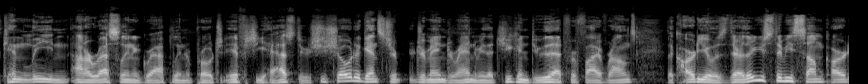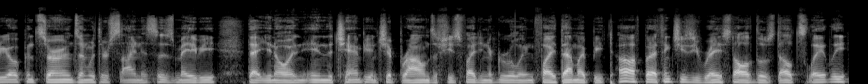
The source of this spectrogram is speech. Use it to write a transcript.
can lean on a wrestling and grappling approach if she has to. She showed against Ger- Germaine de Randamie that she can do that for five rounds. The cardio is there. There used to be some cardio concerns, and with her sinuses, maybe that you know in, in the championship rounds, if she's fighting a grueling fight, that might be tough. But I think she's erased all of those doubts lately,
